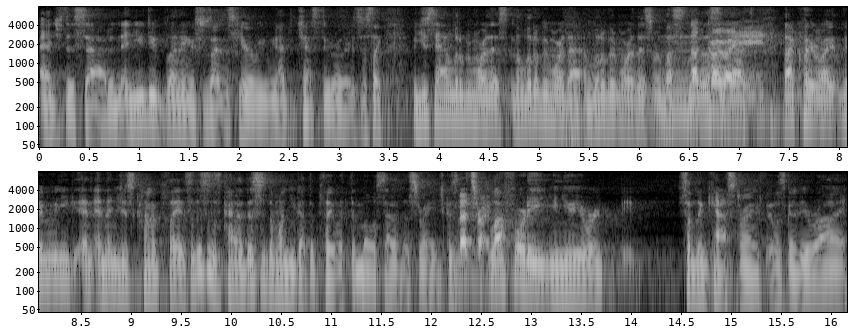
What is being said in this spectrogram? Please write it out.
edge this out. And, and you do blending exercises here. We, we had the chance to do it earlier. It's just like we just add a little bit more of this and a little bit more of that and a little bit more of this or less, Not less quite right. that. Not quite right. Maybe we need, and, and then you just kind of play. So this is kind of this is the one you got to play with the most out of this range because That's right. Left forty, you knew you were something cask strength. It was going to be rye.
